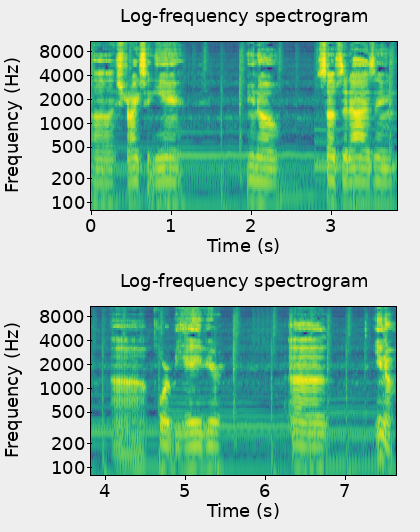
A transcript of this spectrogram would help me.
uh, strikes again. You know, subsidizing uh, poor behavior. Uh, you know,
